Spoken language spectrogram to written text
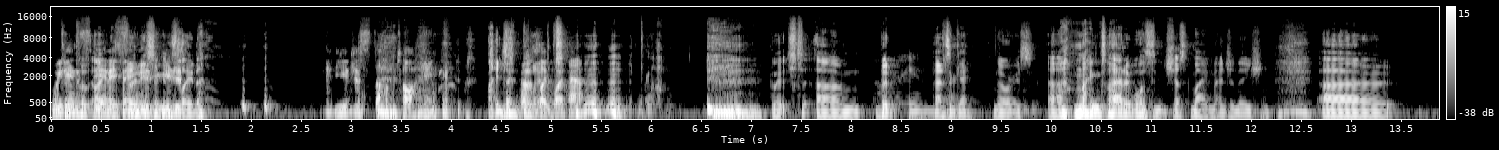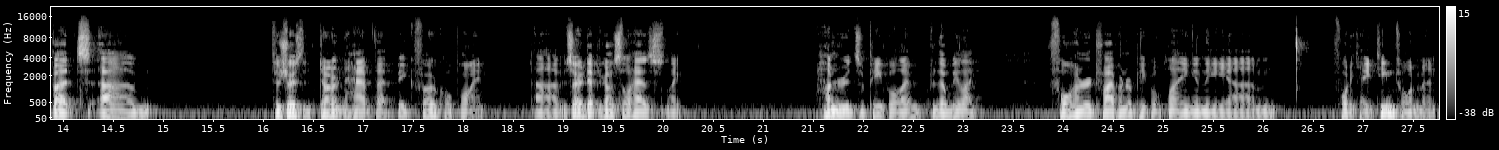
we didn't see like anything. Thirty You seconds just, later, you just stopped talking. I just I was like, blinked. what happened? glitched. Um, but that's okay. No worries. Um, I'm glad it wasn't just my imagination. Uh, but um, for shows that don't have that big focal point, um, so Adepticon still has like hundreds of people. There- There'll be like 400, 500 people playing in the um, 40k team tournament.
